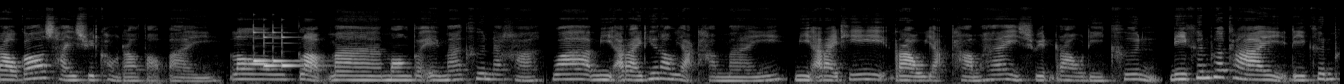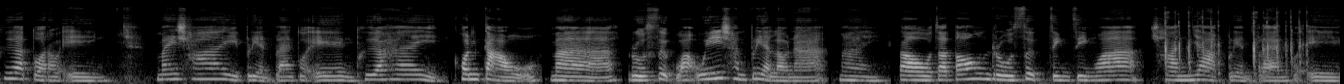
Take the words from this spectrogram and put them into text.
เราก็ใช้ชีวิตของเราต่อไป ลองกลับมามองตัวเองมากขึ้นนะคะ ว่ามีอะไรที่เราอยากทำไหม มีอะไรที่เราอยากทำให้ชีวิตเราดีขึ้น ดีขึ้นเพื่อใคร ดีขึ้นเพื่อตัวเราเอง ไม่ใช่เปลี่ยนแปลงตัวเองเพื่อให้คนเก่ามารู้สึกว่าอุ๊ยฉันเปลี่ยนแล้วนะ ไม่ เราจะต้องรู้สึกจริง ๆ ว่า ฉันอยากเปลี่ยนแปลงตัวเอง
